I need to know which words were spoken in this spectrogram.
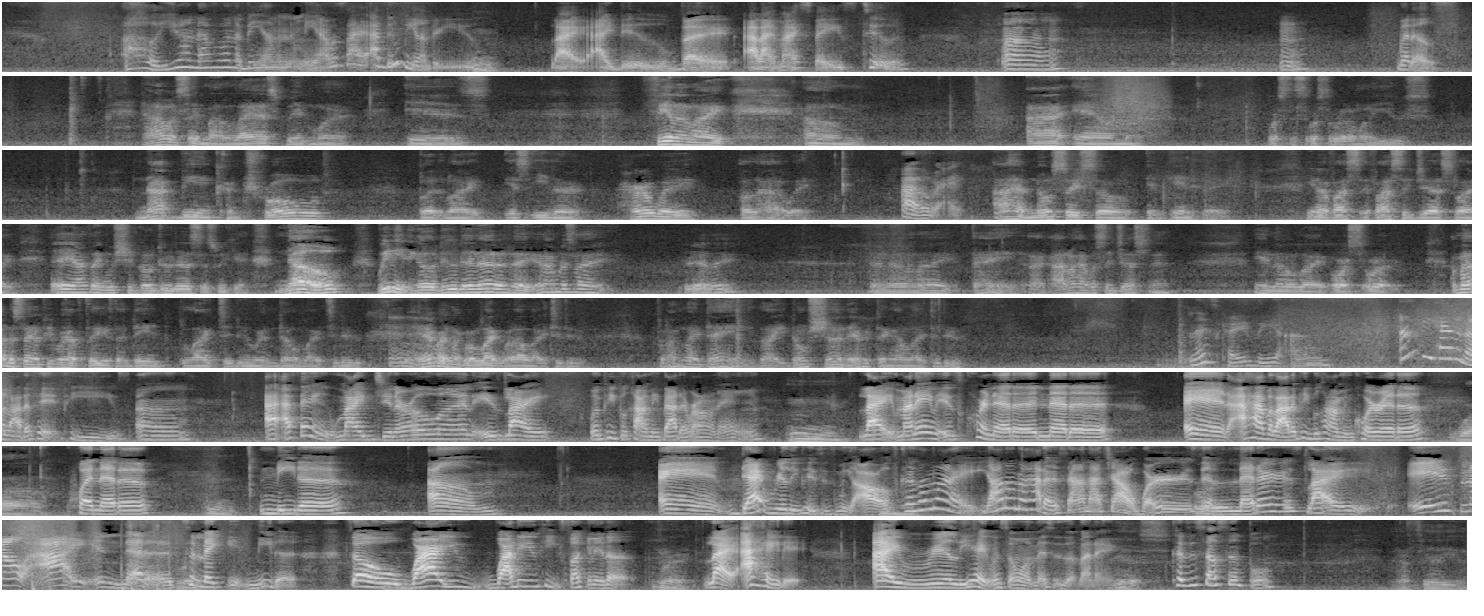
"Oh, you don't never want to be under me." I was like, "I do be under you, Mm. like I do, but I like my space too." Um. Mm. What else? I would say my last big one is feeling like um, I am. What's this? What's the word I want to use? Not being controlled, but like it's either her way or the highway. All right. I have no say so in anything. You know, if I if I suggest like, hey, I think we should go do this this weekend. No, we need to go do this other thing, and I'm just like, really? You know, like, dang, like I don't have a suggestion. You know, like, or or. I mean, I understand people have things that they like to do and don't like to do, and everybody's not gonna like what I like to do. But I'm like, dang, like, don't shun everything I like to do. That's crazy. Um, I be having a lot of pet peeves. Um, I, I think my general one is like when people call me by the wrong name. Mm. Like my name is Cornetta Netta, and I have a lot of people call me Coretta, Wow. Cornetta, Mm. Nita, um, and that really pisses me off because I'm like, y'all don't know how to sound out y'all words Right. and letters. Like, it's no I in Netta to make it Nita. So why are you? Why do you keep fucking it up? Right. Like, I hate it. I really hate when someone messes up my name Yes. because it's so simple. I feel you.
